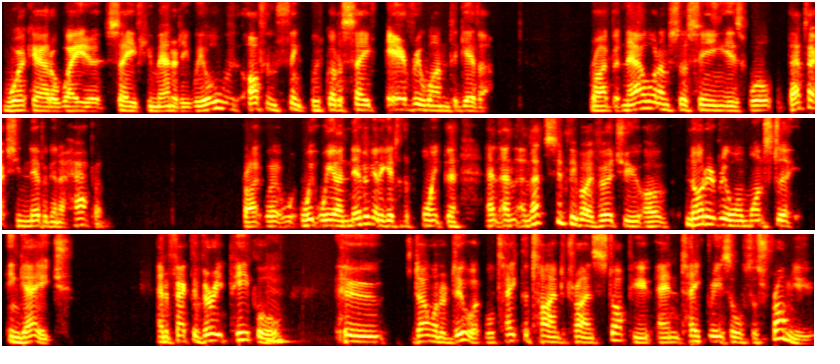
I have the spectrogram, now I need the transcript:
work out a way to save humanity, we all often think we've got to save everyone together. Right. But now what I'm sort of seeing is, well, that's actually never going to happen. Right. We, we are never going to get to the point that, and, and, and that's simply by virtue of not everyone wants to engage and in fact, the very people mm. who don't want to do it will take the time to try and stop you and take resources from you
